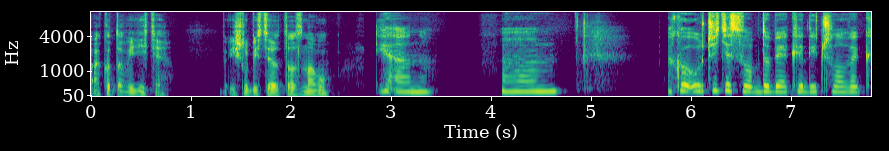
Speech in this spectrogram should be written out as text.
ako to vidíte? Išli by ste do toho znovu? Ja áno. Um, ako určite sú obdobia, kedy človek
